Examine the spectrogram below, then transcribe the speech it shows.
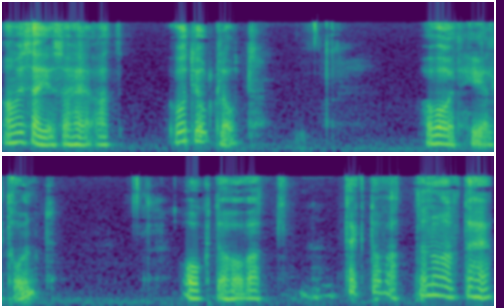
Om vi säger så här att vårt jordklot har varit helt runt och det har varit täckt av vatten och allt det här.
